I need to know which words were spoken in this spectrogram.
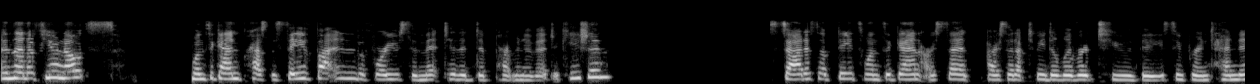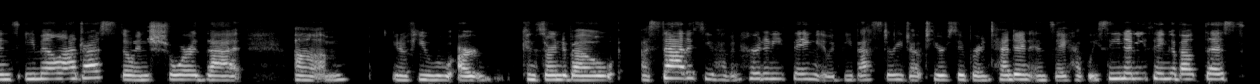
And then a few notes. Once again, press the save button before you submit to the Department of Education. Status updates, once again, are set, are set up to be delivered to the superintendent's email address. So ensure that, um, you know, if you are concerned about a status, you haven't heard anything, it would be best to reach out to your superintendent and say, have we seen anything about this?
